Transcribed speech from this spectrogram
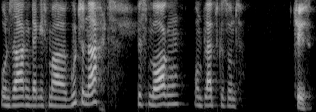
und sagen, denke ich mal, gute Nacht, bis morgen und bleibt gesund. Tschüss.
